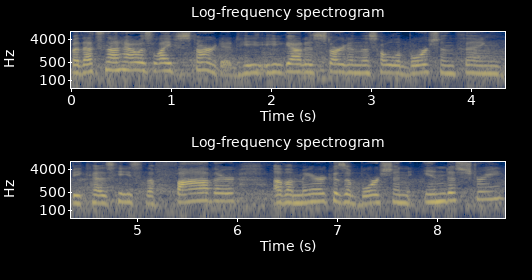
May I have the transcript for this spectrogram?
But that's not how his life started. He, he got his start in this whole abortion thing because he's the father of America's abortion industry.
